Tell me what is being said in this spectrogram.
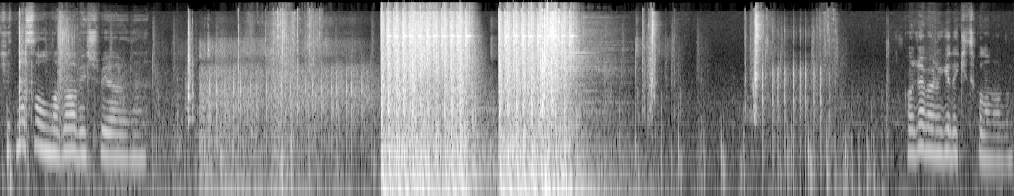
Kit nasıl olmaz abi hiçbir yerde. Koca bölgede kit bulamadım.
